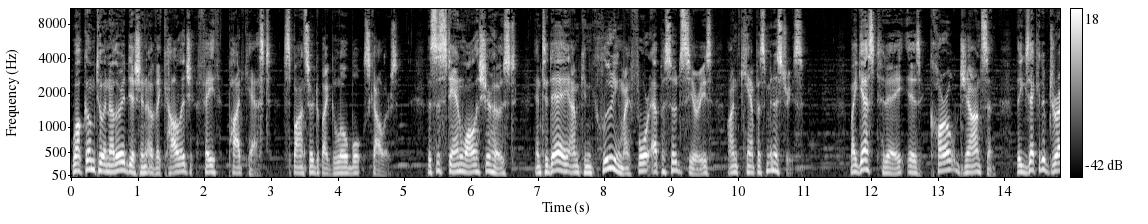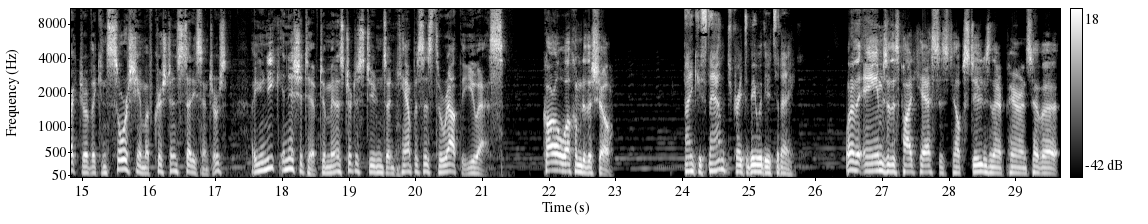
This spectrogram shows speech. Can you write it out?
Welcome to another edition of the College Faith Podcast, sponsored by Global Scholars. This is Stan Wallace, your host, and today I'm concluding my four episode series on campus ministries. My guest today is Carl Johnson, the Executive Director of the Consortium of Christian Study Centers, a unique initiative to minister to students on campuses throughout the U.S. Carl, welcome to the show. Thank you, Stan. It's great to be with you today. One of the aims of this podcast is to help students and their parents have a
